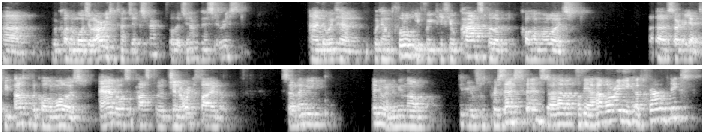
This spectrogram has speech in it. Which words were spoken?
Uh, we call the modularity conjecture for the general series. And we can we can prove if we if you pass the cohomology, uh, sorry, yeah, if you pass the cohomology and also pass the generic fiber. So let me anyway, let me now give you a precise answer. I have okay, I have already a curve fixed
